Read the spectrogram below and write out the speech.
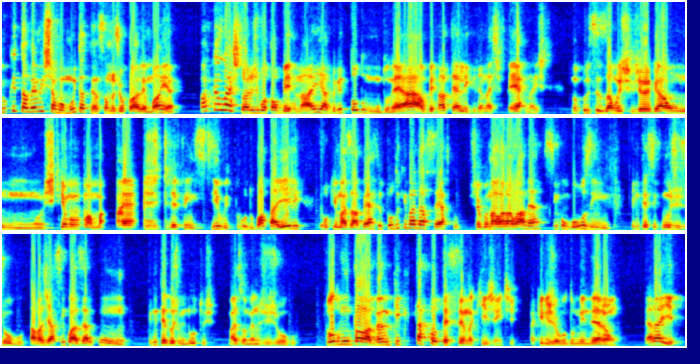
E o que também me chamou muita atenção no jogo com a Alemanha aquela história de botar o Bernard e abrir todo mundo, né? Ah, o Bernard tem alegria nas pernas, não precisamos jogar um esquema mais defensivo e tudo, bota ele um pouquinho mais aberto e tudo que vai dar certo. Chegou na hora lá, né? Cinco gols em 35 minutos de jogo. Tava já 5 a 0 com 32 minutos, mais ou menos, de jogo. Todo mundo tava vendo o que que tá acontecendo aqui, gente. Aquele jogo do Mineirão. Peraí,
